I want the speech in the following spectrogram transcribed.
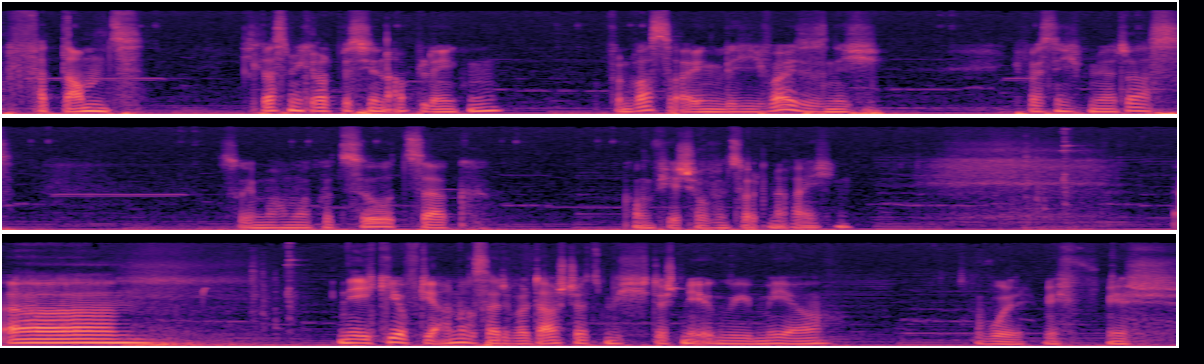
Verdammt. Ich lasse mich gerade ein bisschen ablenken. Von was eigentlich? Ich weiß es nicht. Ich weiß nicht mehr das. So, ich mache mal kurz so. Zack. Komm, vier Schaufeln sollten reichen. Ähm... Ne, ich gehe auf die andere Seite, weil da stört mich der Schnee irgendwie mehr. Obwohl, mich, mich,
